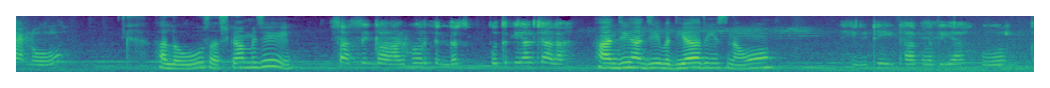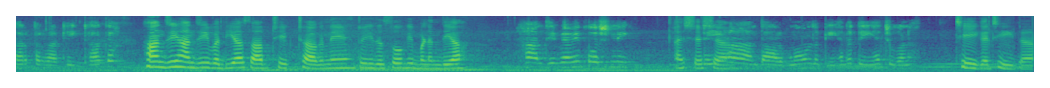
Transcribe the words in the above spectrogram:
ਹੈਲੋ। ਹੈਲੋ ਸਤਿ ਸ਼੍ਰੀ ਅਕਾਲ ਅੰਮੀ ਜੀ। ਸਤਿ ਸ੍ਰੀ ਅਕਾਲ ਹੋਰ ਪਿੰਦਰ ਪੁੱਤ ਕੀ ਹਾਲ ਚਾਲ ਆ? ਹਾਂਜੀ ਹਾਂਜੀ ਵਧੀਆ ਤੁਸੀਂ ਸੁਣਾਓ? ਠੀਕ ਠਾਕ ਵਧੀਆ? ਹੋਰ ਘਰ ਪਰਿਵਾਰ ਠੀਕ ਠਾਕ ਆ? ਹਾਂਜੀ ਹਾਂਜੀ ਵਧੀਆ ਸਭ ਠੀਕ ਠਾਕ ਨੇ। ਤੁਸੀਂ ਦੱਸੋ ਕੀ ਬਣਨ ਦਿਆ? ਹਾਂਜੀ ਮੈਂ ਵੀ ਕੁਛ ਨਹੀਂ ਅੱਛਾ ਅੱਛਾ। ਹਾਂ ਦਾਲ ਬਣਾਉਣ ਲੱਗੀ ਹਾਂ ਤੇ ਡਈਆਂ ਚੁਗਣ। ਠੀਕ ਹੈ ਠੀਕ ਆ।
